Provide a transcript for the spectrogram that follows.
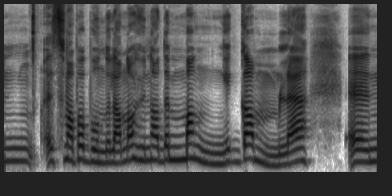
som var på Bondelandet, og hun hadde mange gamle eh,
